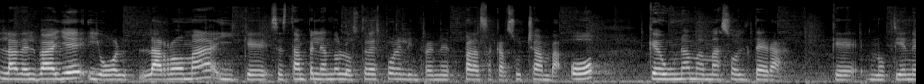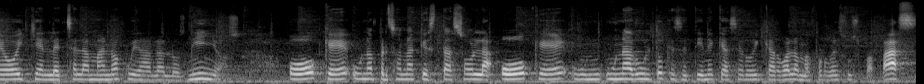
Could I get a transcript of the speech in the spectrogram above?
la del Valle y o la Roma y que se están peleando los tres por el internet para sacar su chamba o que una mamá soltera que no tiene hoy quien le eche la mano a cuidar a los niños, o que una persona que está sola, o que un, adulto que se tiene que hacer hoy cargo a lo mejor de sus papás.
